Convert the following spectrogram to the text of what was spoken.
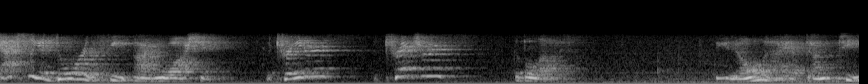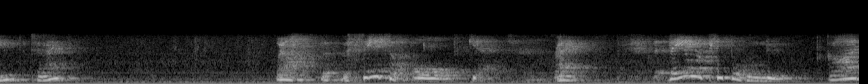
actually adore the feet I'm washing. The traitorous, the treacherous, the beloved. Do you know what I have done to you tonight? Well, the, the saints of old get it, right? They were people who knew God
